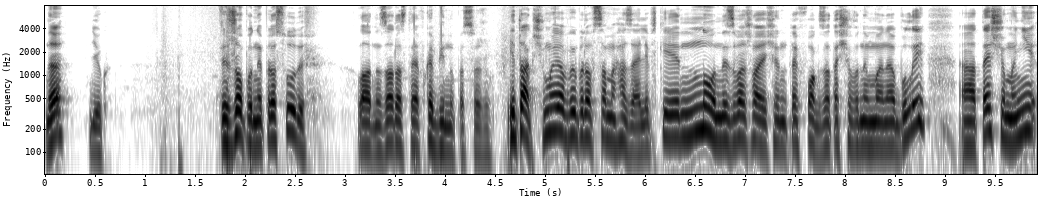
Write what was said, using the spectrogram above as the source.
Да, Дюк? Ти жопу не просудиш? Ладно, зараз тебе в кабіну посажу. І так, чому я вибрав саме газелівські? Ну, незважаючи на той факт за те, що вони в мене були, те, що мені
